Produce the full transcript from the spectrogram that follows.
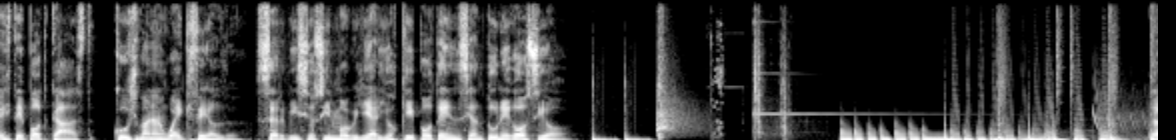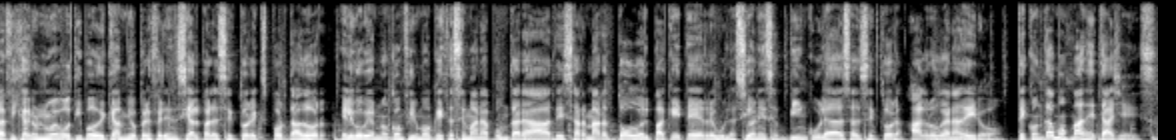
este podcast. Cushman ⁇ Wakefield. Servicios inmobiliarios que potencian tu negocio. Tras fijar un nuevo tipo de cambio preferencial para el sector exportador, el gobierno confirmó que esta semana apuntará a desarmar todo el paquete de regulaciones vinculadas al sector agroganadero. Te contamos más detalles.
